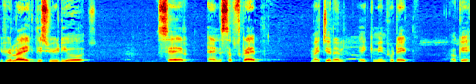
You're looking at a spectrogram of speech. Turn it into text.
if you like this video share and subscribe my channel AKME Infotech okay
